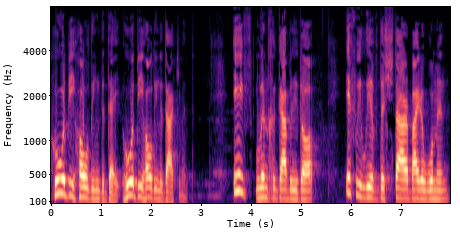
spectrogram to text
Who would be holding the date? Who would be holding the document? If lincha if we leave the shtar by the woman,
